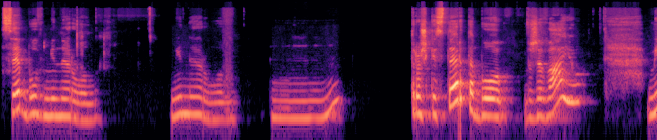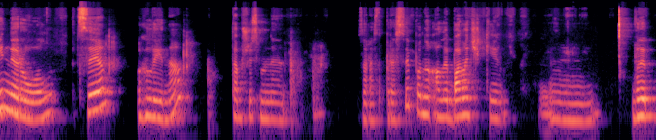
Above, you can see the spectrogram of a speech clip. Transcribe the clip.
це був мінерол. Мінерол. Трошки стерта, бо вживаю. Мінерол це глина. Там щось мене зараз присипано, але баночки. Вони,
